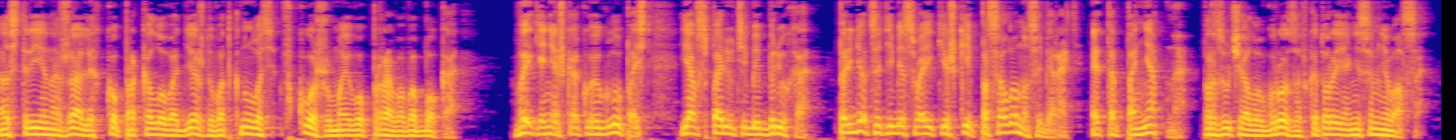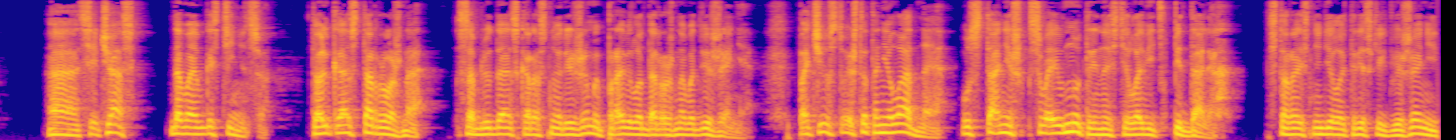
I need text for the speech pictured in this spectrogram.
а острие ножа, легко проколов одежду, воткнулось в кожу моего правого бока. «Выкинешь какую глупость, я вспорю тебе брюхо. Придется тебе свои кишки по салону собирать. Это понятно?» Прозвучала угроза, в которой я не сомневался. «А сейчас давай в гостиницу. Только осторожно, соблюдая скоростной режим и правила дорожного движения. Почувствуешь что-то неладное, устанешь свои внутренности ловить в педалях. Стараясь не делать резких движений,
